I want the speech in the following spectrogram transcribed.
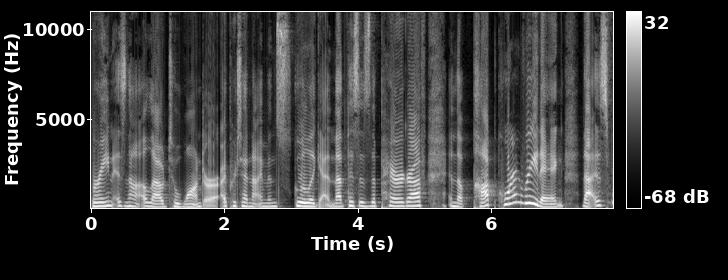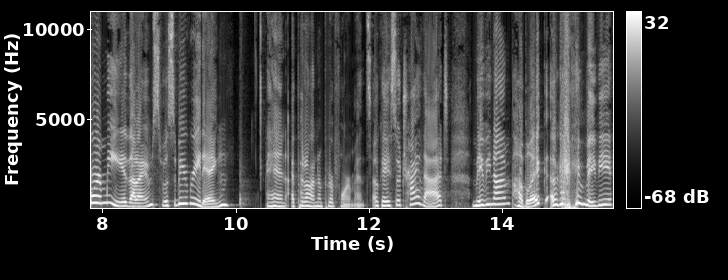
brain is not allowed to wander. I pretend I'm in school again, that this is the paragraph and the popcorn reading that is for me that I am supposed to be reading and I put on a performance. Okay, so try that. Maybe not in public, okay, maybe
